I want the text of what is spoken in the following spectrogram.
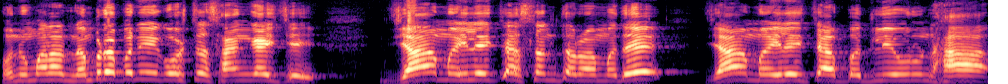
म्हणून मला नम्रपणे एक गोष्ट सांगायची ज्या महिलेच्या संदर्भामध्ये ज्या महिलेच्या बदलीवरून हा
